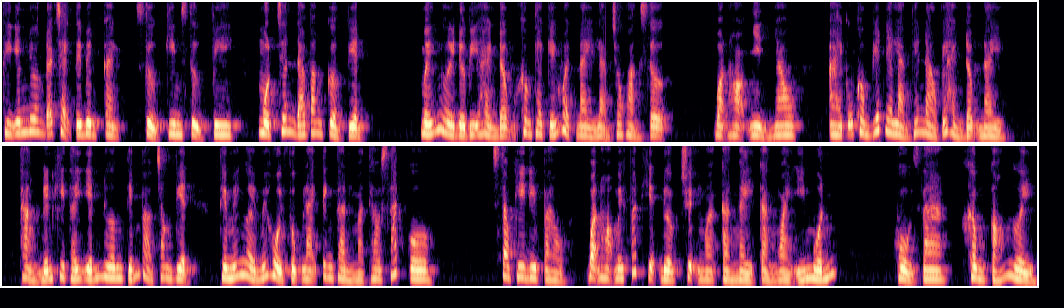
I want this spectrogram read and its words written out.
thì Yến Nương đã chạy tới bên cạnh, sử kim sử phi, một chân đá văng cửa viện. Mấy người đều bị hành động không theo kế hoạch này làm cho hoảng sợ. Bọn họ nhìn nhau, ai cũng không biết nên làm thế nào với hành động này. Thẳng đến khi thấy Yến Nương tiến vào trong viện thì mấy người mới hồi phục lại tinh thần mà theo sát cô. Sau khi đi vào, bọn họ mới phát hiện được chuyện ngoại càng ngày càng ngoài ý muốn. Hổ ra, không có người.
